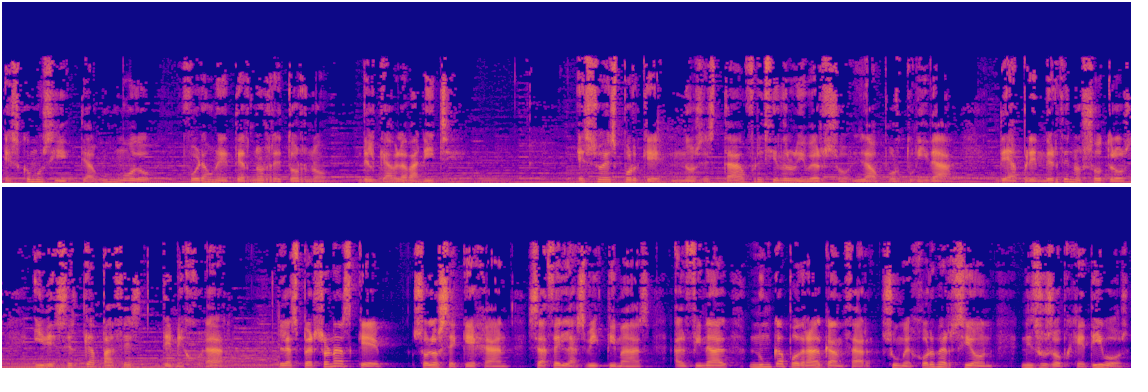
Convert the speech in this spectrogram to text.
Es como si de algún modo fuera un eterno retorno del que hablaba Nietzsche. Eso es porque nos está ofreciendo el universo la oportunidad de aprender de nosotros y de ser capaces de mejorar. Las personas que solo se quejan, se hacen las víctimas, al final nunca podrán alcanzar su mejor versión ni sus objetivos,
